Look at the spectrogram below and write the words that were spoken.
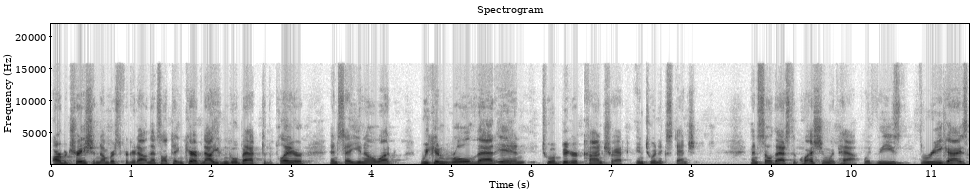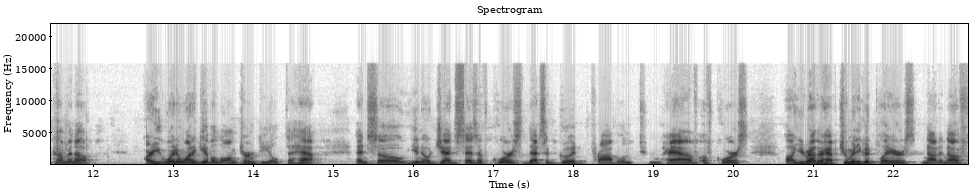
arbitration numbers figured out and that's all taken care of. Now you can go back to the player and say, you know what? We can roll that in to a bigger contract into an extension. And so that's the question with Happ. With these three guys coming up, are you going to want to give a long term deal to Happ? And so, you know, Jed says, of course, that's a good problem to have. Of course, uh, you'd rather have too many good players, not enough.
